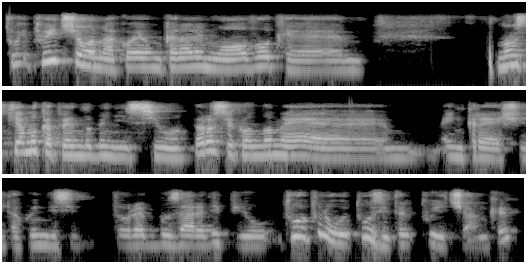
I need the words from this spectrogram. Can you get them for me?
Twitch è, una, è un canale nuovo che non stiamo capendo benissimo, però secondo me è, è in crescita, quindi si dovrebbe usare di più. Tu, tu, tu usi Twitch anche?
